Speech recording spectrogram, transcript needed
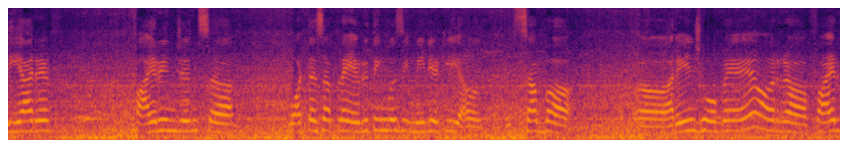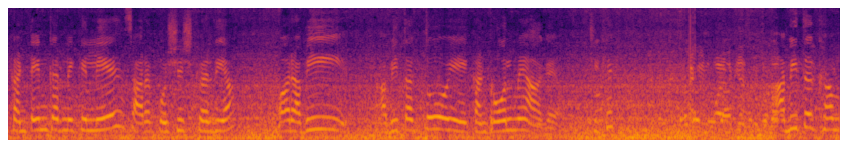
DRF fire engines water supply everything was immediately सब अरेंज हो गए हैं और फायर कंटेन करने के लिए सारा कोशिश कर दिया और अभी अभी तक तो ये कंट्रोल में आ गया, ठीक है? अभी तक हम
